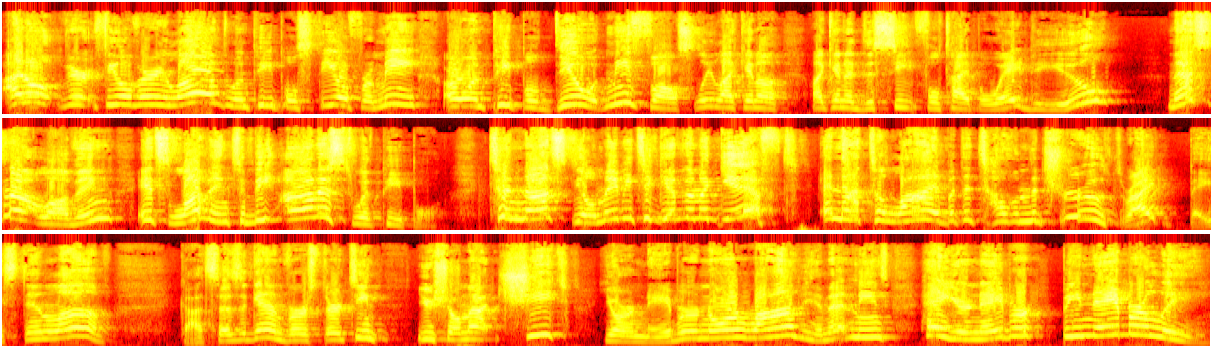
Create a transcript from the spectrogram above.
I don't feel very loved when people steal from me or when people deal with me falsely like in a like in a deceitful type of way. Do you? That's not loving. It's loving to be honest with people. To not steal, maybe to give them a gift and not to lie, but to tell them the truth, right? Based in love. God says again, verse 13, you shall not cheat your neighbor nor rob him. That means, hey, your neighbor, be neighborly.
